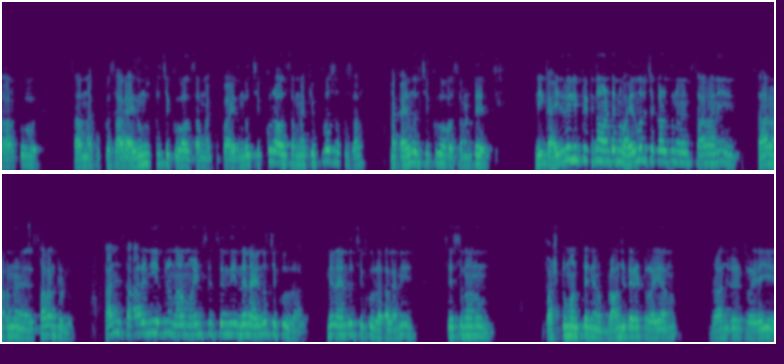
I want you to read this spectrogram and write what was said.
సార్కు సార్ నాకు ఒక్కసారి ఐదు వందలు చెక్కు కావాలి సార్ నాకు ఒక ఐదు వందలు చెక్కు రావాలి సార్ నాకు ఎప్పుడు వస్తుంది సార్? నాకు ఐదు వందలు చెక్కు కావాలి సార్ అంటే నీకు ఐదు వేలు ఇప్పిద్దాం అంటే నువ్వు ఐదు వందలు చెక్ అడుగుతున్నావు సార్ అని సార్ అని సార్ అంటుండు. కానీ సార్ అని చెప్పిన నా మైండ్ సెన్స్ ఏంది? నేను ఐదు వందలు చెక్కు రాలి. నేను ఎందుకు చెక్కు రాలని చేస్తున్నాను. ఫస్ట్ మంత్ నేను బ్రాంచ్ డైరెక్టర్ అయ్యాను. బ్రాంచ్ డైరెక్టర్ అయ్యి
